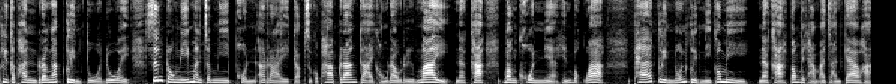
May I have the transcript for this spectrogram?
ผลิตภัณฑ์ระงับกลิ่นตัวด้วย ซึ่งตรงนี้มันจะมีผลอะไรกับสุขภาพร่างกายของเราหรือไม่นะคะ บางคนเนี่ยเห็นบอกว่า แพ้กลิ่นโน้นกลิ่นนี้ก็มีนะคะ ต้องไปถามอาจารย์แก้วค่ะ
